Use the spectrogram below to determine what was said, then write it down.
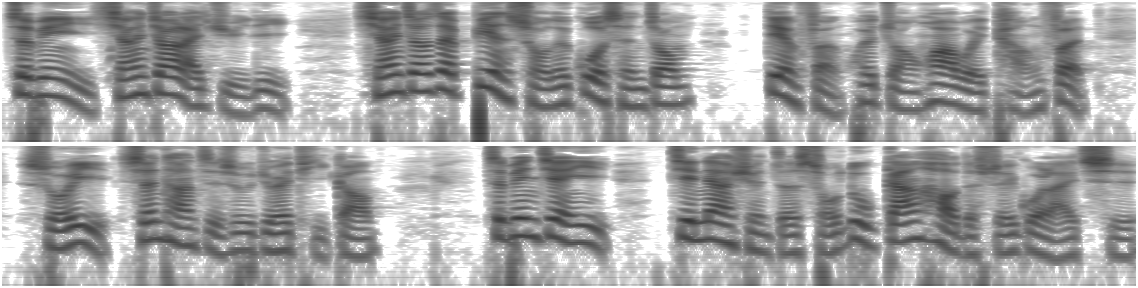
这边以香蕉来举例，香蕉在变熟的过程中，淀粉会转化为糖分，所以升糖指数就会提高。这边建议尽量选择熟度刚好的水果来吃，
